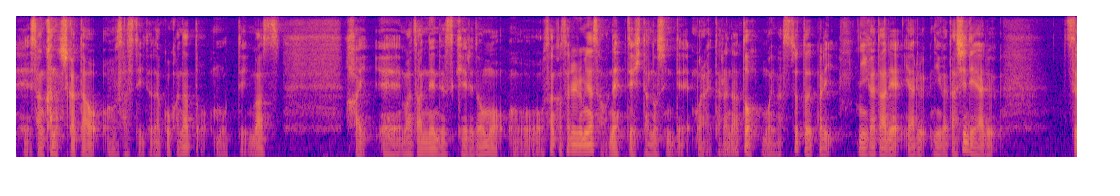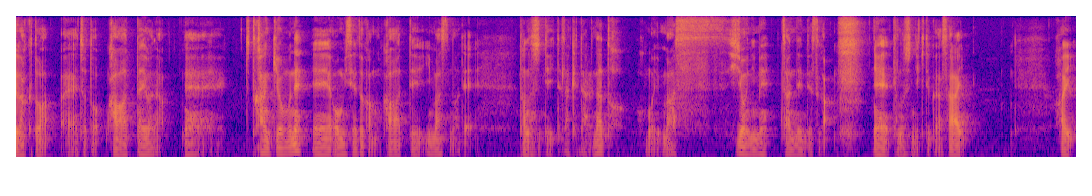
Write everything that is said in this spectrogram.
えー参加の仕方をさせていただこうかなと思っています。はい、えーまあ残念ですけれども参加される皆さんはね是非楽しんでもらえたらなと思います。ちょっとやっぱり新潟でやる新潟市でやる数学とは、えーちょっと変わったような、えーちょっと環境もね、えーお店とかも変わっていますので楽しんでいただけたらなと思います。非常にね残念ですが、えー楽しんできてください。はい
